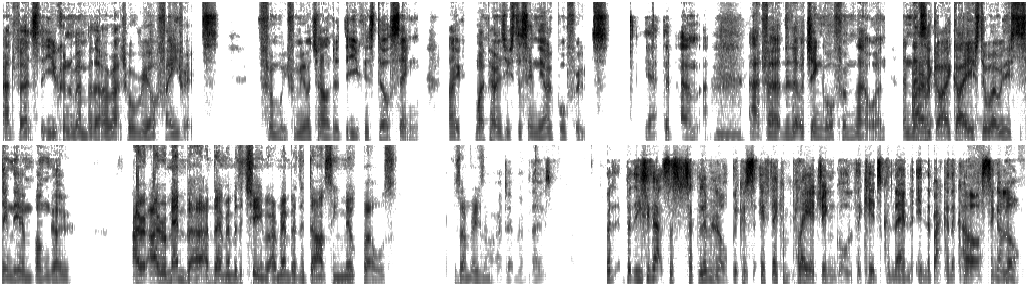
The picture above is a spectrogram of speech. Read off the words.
adverts that you can remember that are actual real favourites from from your childhood that you can still sing? Like my parents used to sing the Opal Fruits Yeah, the, um, Mm. advert, the little jingle from that one. And there's I a guy, a guy I used to work with used to sing the Mbongo. I, I remember, I don't remember the tune, but I remember the dancing milk bottles for some reason. oh, I don't remember those. But but you see, that's the subliminal because if they can play a jingle that the kids can then in the back of the car sing along,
